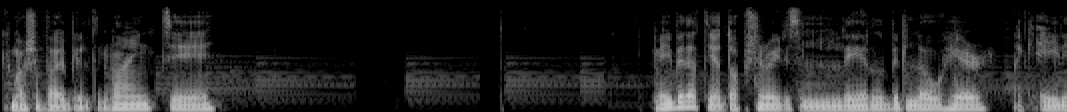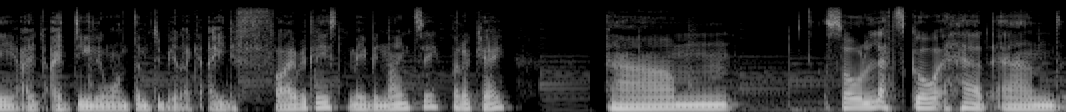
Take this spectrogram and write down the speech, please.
commercial viability 90. Maybe that the adoption rate is a little bit low here, like 80. I ideally want them to be like 85 at least, maybe 90, but okay. Um, so let's go ahead and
